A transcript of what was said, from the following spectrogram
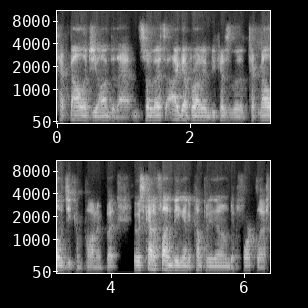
technology onto that. And so that's I got brought in because of the technology component, but it was kind of fun being in a company that owned a forklift.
